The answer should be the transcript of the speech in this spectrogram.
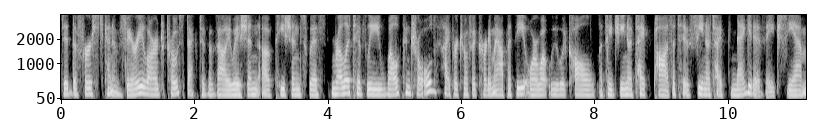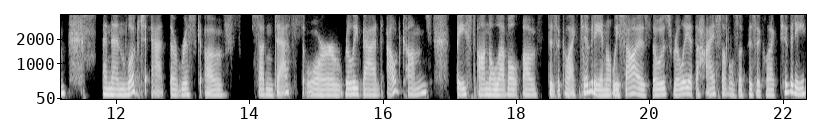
did the first kind of very large prospective evaluation of patients with relatively well controlled hypertrophic cardiomyopathy, or what we would call, let's say, genotype positive, phenotype negative HCM, and then looked at the risk of sudden death or really bad outcomes based on the level of physical activity. And what we saw is those really at the highest levels of physical activity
